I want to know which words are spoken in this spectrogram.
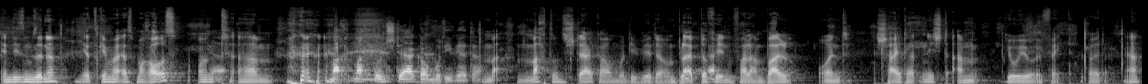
In diesem Sinne, jetzt gehen wir erstmal raus und ja. ähm, macht, macht uns stärker und motivierter. macht uns stärker und motivierter und bleibt auf jeden Fall am Ball und scheitert nicht am Jojo-Effekt, Leute. Ja?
